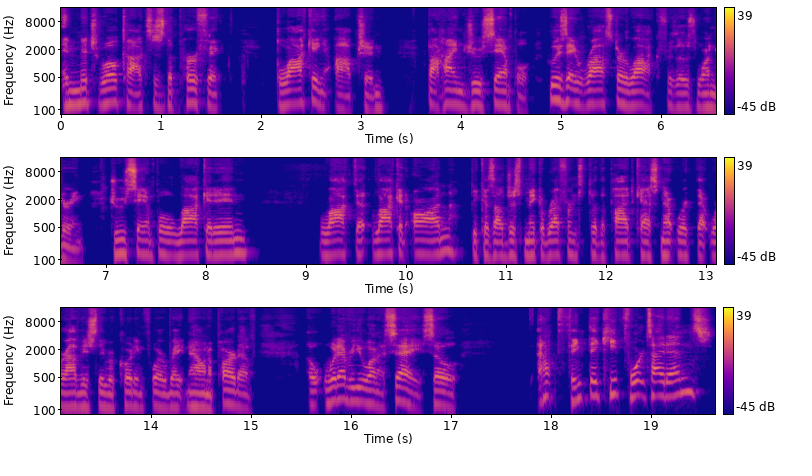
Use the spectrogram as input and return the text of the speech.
And Mitch Wilcox is the perfect blocking option behind Drew Sample, who is a roster lock for those wondering. Drew Sample, lock it in, lock it, lock it on, because I'll just make a reference to the podcast network that we're obviously recording for right now and a part of. Uh, whatever you want to say. So I don't think they keep four tight ends,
